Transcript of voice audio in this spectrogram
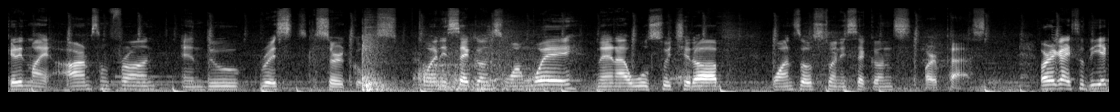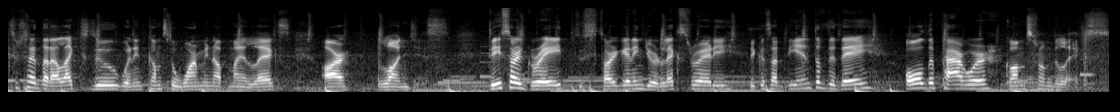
getting my arms in front and do wrist circles. 20 seconds one way, then I will switch it up once those 20 seconds are passed. Alright guys, so the exercise that I like to do when it comes to warming up my legs are lunges. These are great to start getting your legs ready because at the end of the day, all the power comes from the legs.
